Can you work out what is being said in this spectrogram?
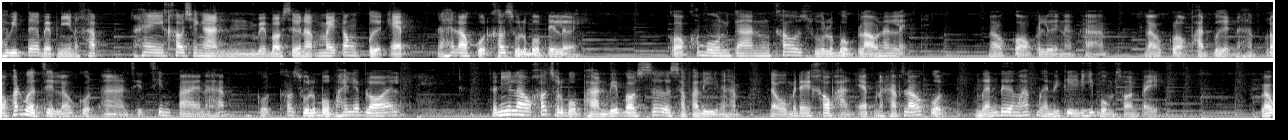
ทวิตเตอร์แบบนี้นะครับ ให้เข้าใช้งานเว็บเบราว์เซอร์นะครับไม่ต้องเปิดแอปแล้วให้เรากดเข้าสู่ระบบได้เลยกรอกข้อมูลการเข้าสู่ระบบเรานั่นแหละ แล้วกรอกไปเลยนะครับ แล้วกรอกพาสเวิร์ดนะครับ กรอกพาสเวิร์ดเสร็จแล้วกดอ่านเสร็จสิ้นไปนะครับ กดเข้าสู่ระบบให้เรียบร้อย ตอนนี้เราเข้าสู่ระบบผ่านเว็บเบราว์เซอร์ Safari นะครับ เราไม่ได้เข้าผ่านแอปนะครับ แล้วกดเหมือนเดิมครับ เหมือนวิธีที่ผมสอนไป แล้ว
